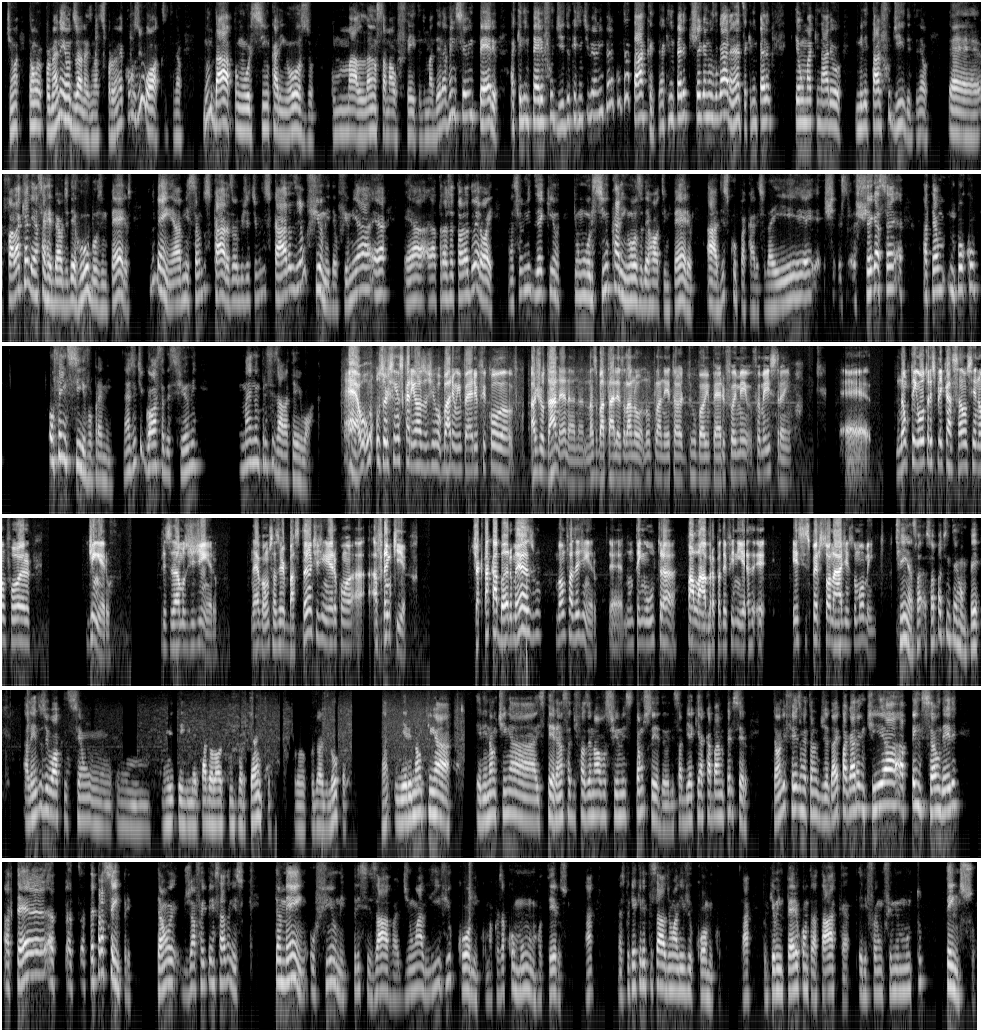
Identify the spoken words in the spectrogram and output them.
Tinha uma, então, o problema é nenhum dos anões, mas o problema é com os Ewoks, entendeu? Não dá para um ursinho carinhoso com uma lança mal feita de madeira vencer o império, aquele império fudido que a gente vê no Império Contra-Ataca, aquele império que chega nos lugares antes, aquele império que tem um maquinário militar fudido, entendeu? É, falar que a Aliança Rebelde derruba os impérios, tudo bem, é a missão dos caras, é o objetivo dos caras e é um filme, o filme é, é, é, a, é a trajetória do herói. Mas se eu me dizer que que um ursinho carinhoso derrota o Império. Ah, desculpa, cara, isso daí chega a ser até um, um pouco ofensivo para mim. Né? A gente gosta desse filme, mas não precisava ter Ewok. É, o, os ursinhos carinhosos de roubarem o Império ficou, ajudar, né, na, na, nas batalhas lá no, no planeta de roubar o Império foi meio, foi meio estranho. É, não tem outra explicação se não for dinheiro. Precisamos de dinheiro. Né? Vamos fazer bastante dinheiro com a, a franquia. Já que tá acabando mesmo, vamos fazer dinheiro. É, não tem outra palavra para definir esses personagens no momento. Tinha, só, só para te interromper, além dos Ewoks ser um, um, um item mercadológico importante para o George Lucas, né? E ele não tinha ele não tinha esperança de fazer novos filmes tão cedo. Ele sabia que ia acabar no terceiro. Então ele fez o Retorno de Jedi para garantir a, a, pensão dele até, até para sempre. Então já foi pensado nisso. Também o filme precisava de um alívio cômico, uma coisa comum em roteiros. Tá? Mas por que, que ele precisava de um alívio cômico? Tá? Porque o Império Contra-Ataca ele foi um filme muito tenso.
